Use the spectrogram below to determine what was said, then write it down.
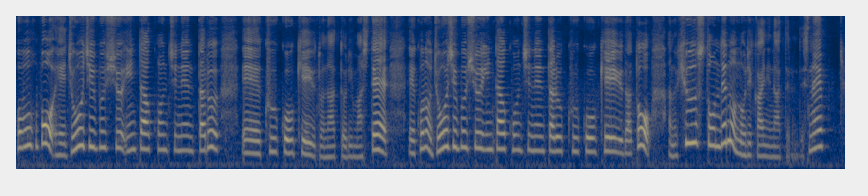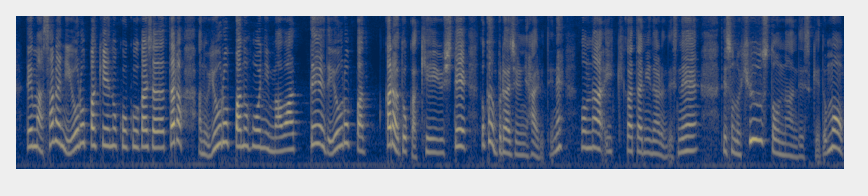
ほぼほぼ、えジョージ・ブッシュ・インターコンチネンタル、え空港経由となっておりまして、えこのジョージ・ブッシュ・インターコンチネンタル空港経由だとあのヒューストンでの乗り換えになってるんですね。でまあ、さらにヨーロッパ系の航空会社だったらあのヨーロッパの方に回ってでヨーロッパからどっか経由してそこからブラジルに入るっていうねそんな生き方になるんですね。でそのヒューストンなんですけども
